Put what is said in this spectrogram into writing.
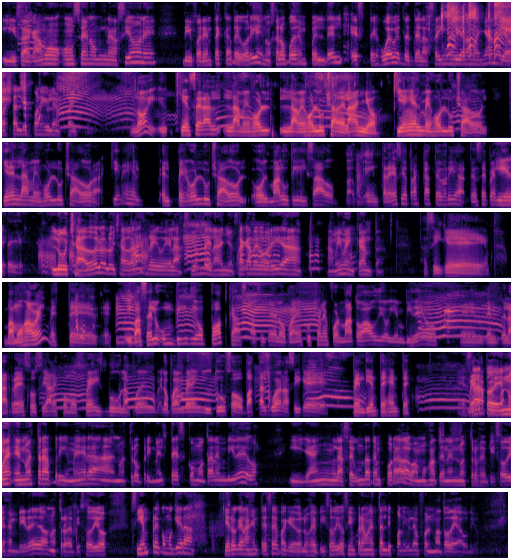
y sacamos 11 nominaciones diferentes categorías y no se lo pueden perder este jueves desde las seis y media de la mañana ya va a estar disponible en Facebook. ¿No? ¿Y quién será la mejor, la mejor lucha del año? ¿Quién es el mejor luchador? ¿Quién es la mejor luchadora? ¿Quién es el, el peor luchador o el mal utilizado? Entre esas y otras categorías, tense pendiente. Luchador o luchadora revelación del año. Esa categoría a mí me encanta. Así que vamos a ver, este, eh, y va a ser un video podcast, así que lo pueden escuchar en formato audio y en video en, en- en las redes sociales como Facebook, la pueden, lo pueden ver en YouTube, so, va a estar bueno, así que pendiente, gente. Exacto, pues, es, va- nue- es nuestra primera, nuestro primer test como tal en video. Y ya en la segunda temporada vamos a tener nuestros episodios en video, nuestros episodios siempre como quiera. Quiero que la gente sepa que los episodios siempre van a estar disponibles en formato de audio.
